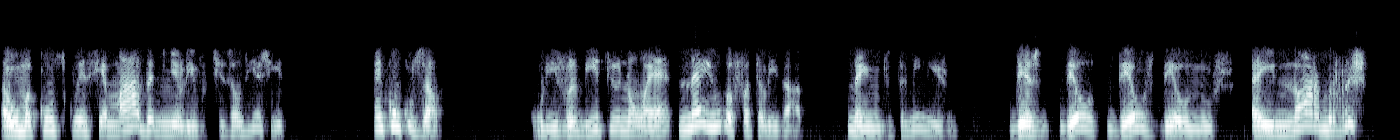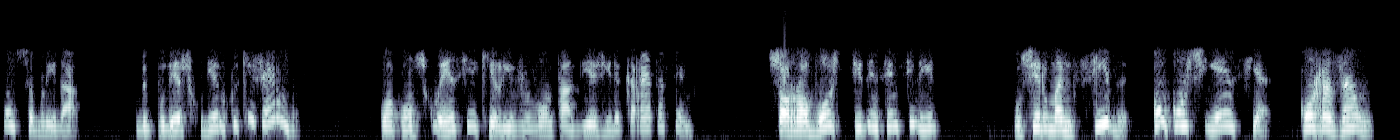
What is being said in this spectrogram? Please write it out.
a uma consequência má da minha livre decisão de agir. Em conclusão, o livre-arbítrio não é nem uma fatalidade, nem um determinismo. Deus deu-nos a enorme responsabilidade de poder escolher o que quisermos, com a consequência que a livre vontade de agir acarreta sempre. Só robôs decidem sem decidir. O ser humano decide com consciência, com razão,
